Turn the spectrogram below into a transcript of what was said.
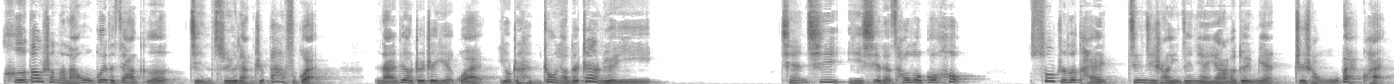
河道上的蓝乌龟的价格仅次于两只 buff 怪，拿掉这只野怪有着很重要的战略意义。前期一系列操作过后，苏哲的凯经济上已经碾压了对面至少五百块。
